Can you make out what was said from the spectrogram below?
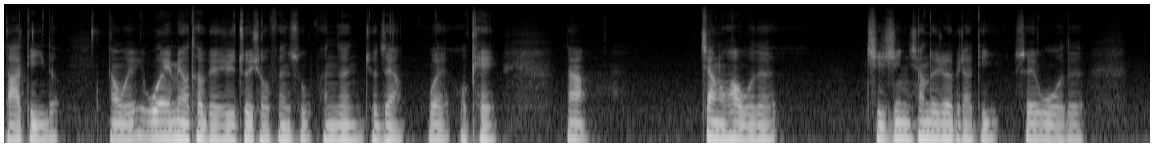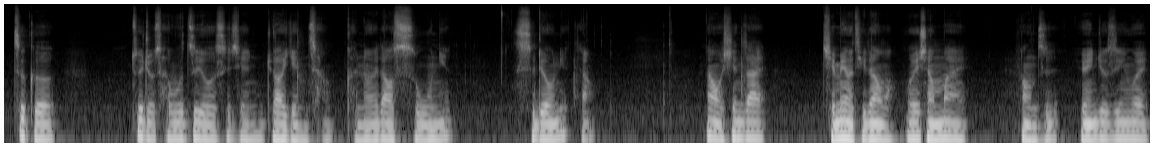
拉低的。那我我也没有特别去追求分数，反正就这样，我也 OK。那这样的话，我的起薪相对就会比较低，所以我的这个。追求财富自由的时间就要延长，可能会到十五年、十六年这样。那我现在前面有提到嘛，我也想卖房子，原因就是因为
